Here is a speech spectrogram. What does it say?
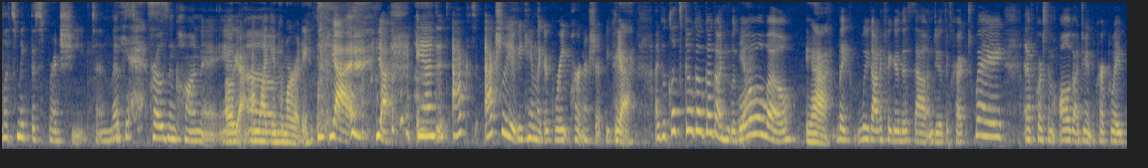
let's make the spreadsheet and let's yes. pros and cons oh yeah, I'm um, liking him already. yeah, yeah, and it act actually it became like a great partnership because yeah. I'd be like, let's go, go, go, go, and he'd be like, whoa, whoa, whoa, yeah, like we got to figure this out and do it the correct way. And of course, I'm all about doing it the correct way,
